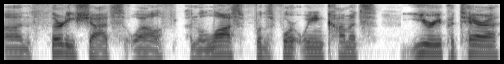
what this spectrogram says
on 30 shots, while on the loss for the Fort Wayne Komets, Yuri Patera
